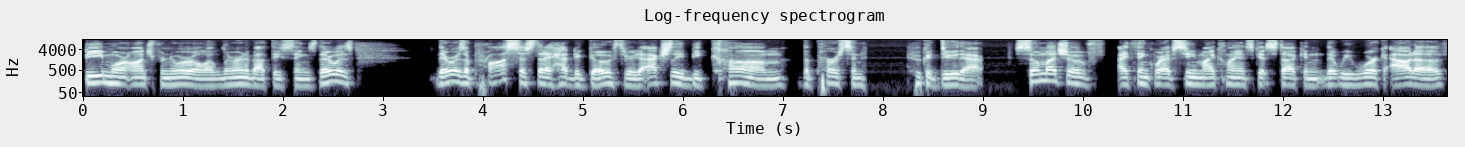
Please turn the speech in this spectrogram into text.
be more entrepreneurial and learn about these things, there was there was a process that I had to go through to actually become the person who could do that. So much of I think where I've seen my clients get stuck and that we work out of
